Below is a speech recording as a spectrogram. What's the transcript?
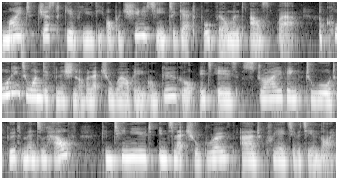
might just give you the opportunity to get fulfillment elsewhere. According to one definition of intellectual well-being on Google, it is striving toward good mental health, continued intellectual growth, and creativity in life.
